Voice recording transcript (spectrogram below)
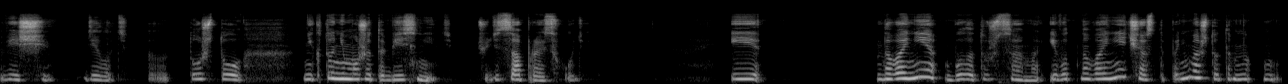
вещи делать. Э, то, что никто не может объяснить. Чудеса происходят. И на войне было то же самое. И вот на войне часто, понимаешь, что там ну,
